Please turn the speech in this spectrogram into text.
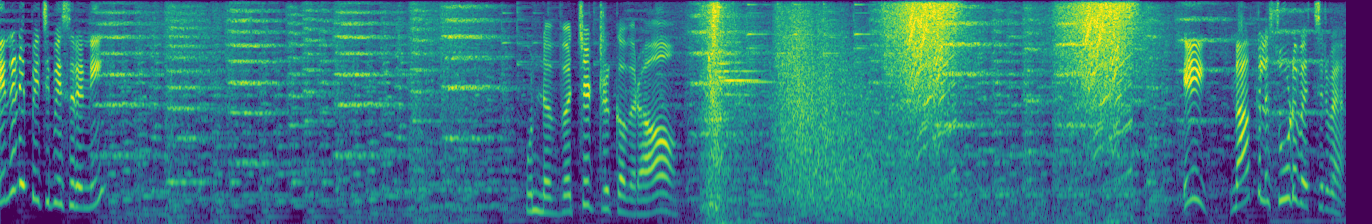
என்னடி பேச்சு பேசுற நீ? உன்னை வச்சிட்டு இருக்கவரா ஏய் நாக்குல சூடு வச்சிருவேன்.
